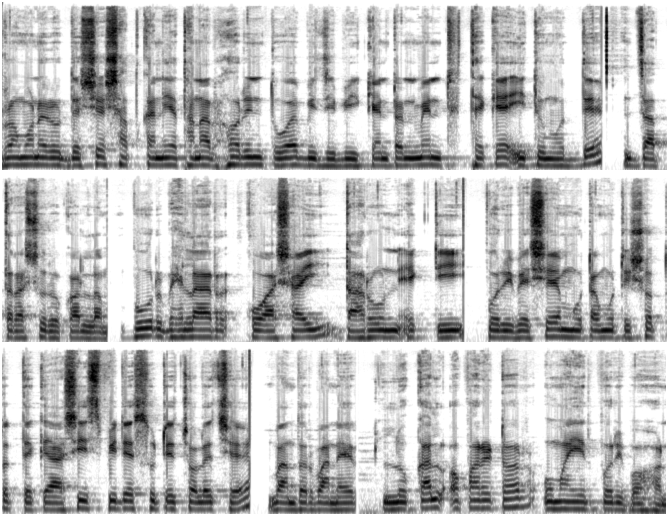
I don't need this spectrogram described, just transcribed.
ভ্রমণের উদ্দেশ্যে সাতকানিয়া থানার হরিণতুয়া বিজিবি ক্যান্টনমেন্ট থেকে ইতিমধ্যে যাত্রা শুরু করলাম। বুর ভেলার কুয়াশাই দারুণ একটি পরিবেশে মোটামুটি সত্তর থেকে আশি স্পিডে ছুটে চলেছে বান্দরবানের লোকাল অপারেটর উমাইয়ের পরিবহন।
